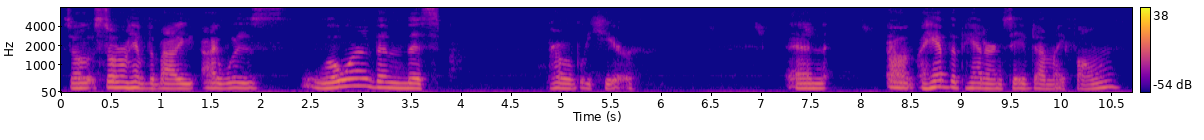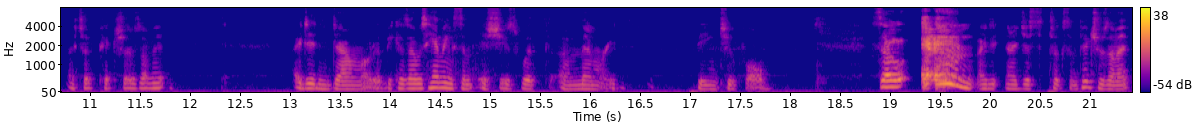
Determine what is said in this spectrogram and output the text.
So still don't have the body. I was lower than this probably here. And um, I have the pattern saved on my phone. I took pictures of it. I didn't download it because I was having some issues with uh, memory being too full. So I, I just took some pictures of it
